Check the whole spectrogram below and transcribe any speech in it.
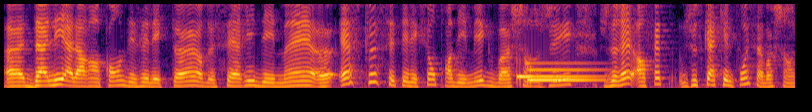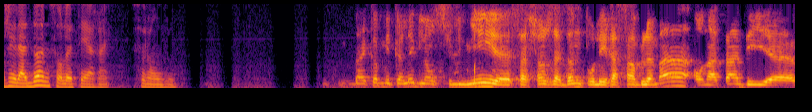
d'aller à la rencontre des électeurs, de serrer des mains. Est-ce que cette élection pandémique va changer, je dirais, en fait, jusqu'à quel point ça va changer la donne sur le terrain, selon vous? Ben, comme mes collègues l'ont souligné, euh, ça change la donne pour les rassemblements. On entend des, euh,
